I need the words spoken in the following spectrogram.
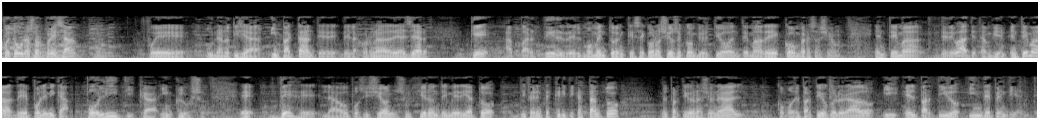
Fue toda una sorpresa, fue una noticia impactante de, la jornada de ayer que a partir del momento en que se conoció se convirtió en tema de conversación, en tema de debate también, en tema de polémica política incluso. Eh, desde la oposición surgieron de inmediato diferentes críticas, tanto del Partido Nacional como del Partido Colorado y el Partido Independiente.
